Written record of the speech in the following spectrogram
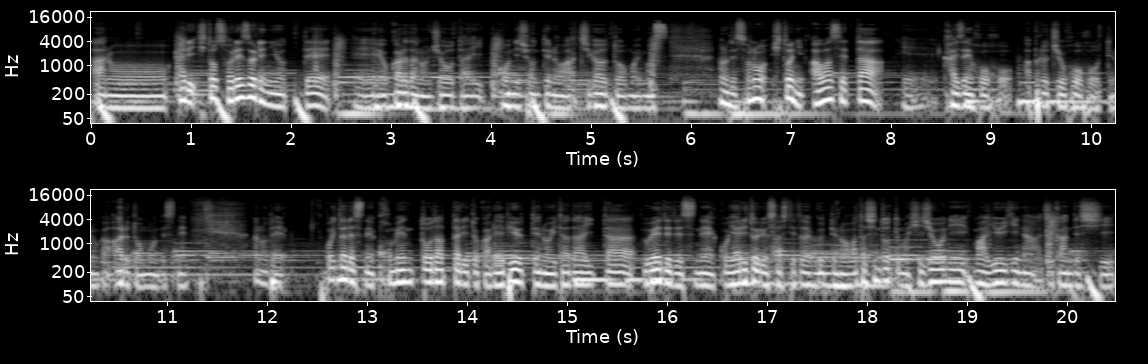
あのやはり人それぞれによって、えー、お体の状態コンディションっていうのは違うと思います。なのでその人に合わせた、えー、改善方法アプローチ方法っていうのがあると思うんですね。なのでこういったですねコメントだったりとかレビューっていうのをいただいた上でですねこうやり取りをさせていただくっていうのは私にとっても非常にまあ有意義な時間ですし、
